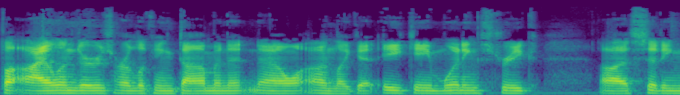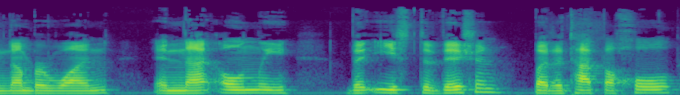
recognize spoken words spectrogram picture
the Islanders are looking dominant now on like an eight game winning streak, uh, sitting number one in not only the East Division, but atop the whole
